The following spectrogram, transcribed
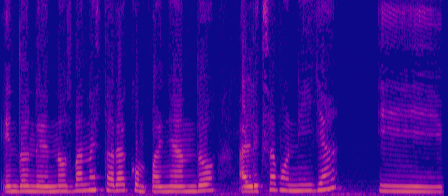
en donde nos van a estar acompañando Alexa Bonilla y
